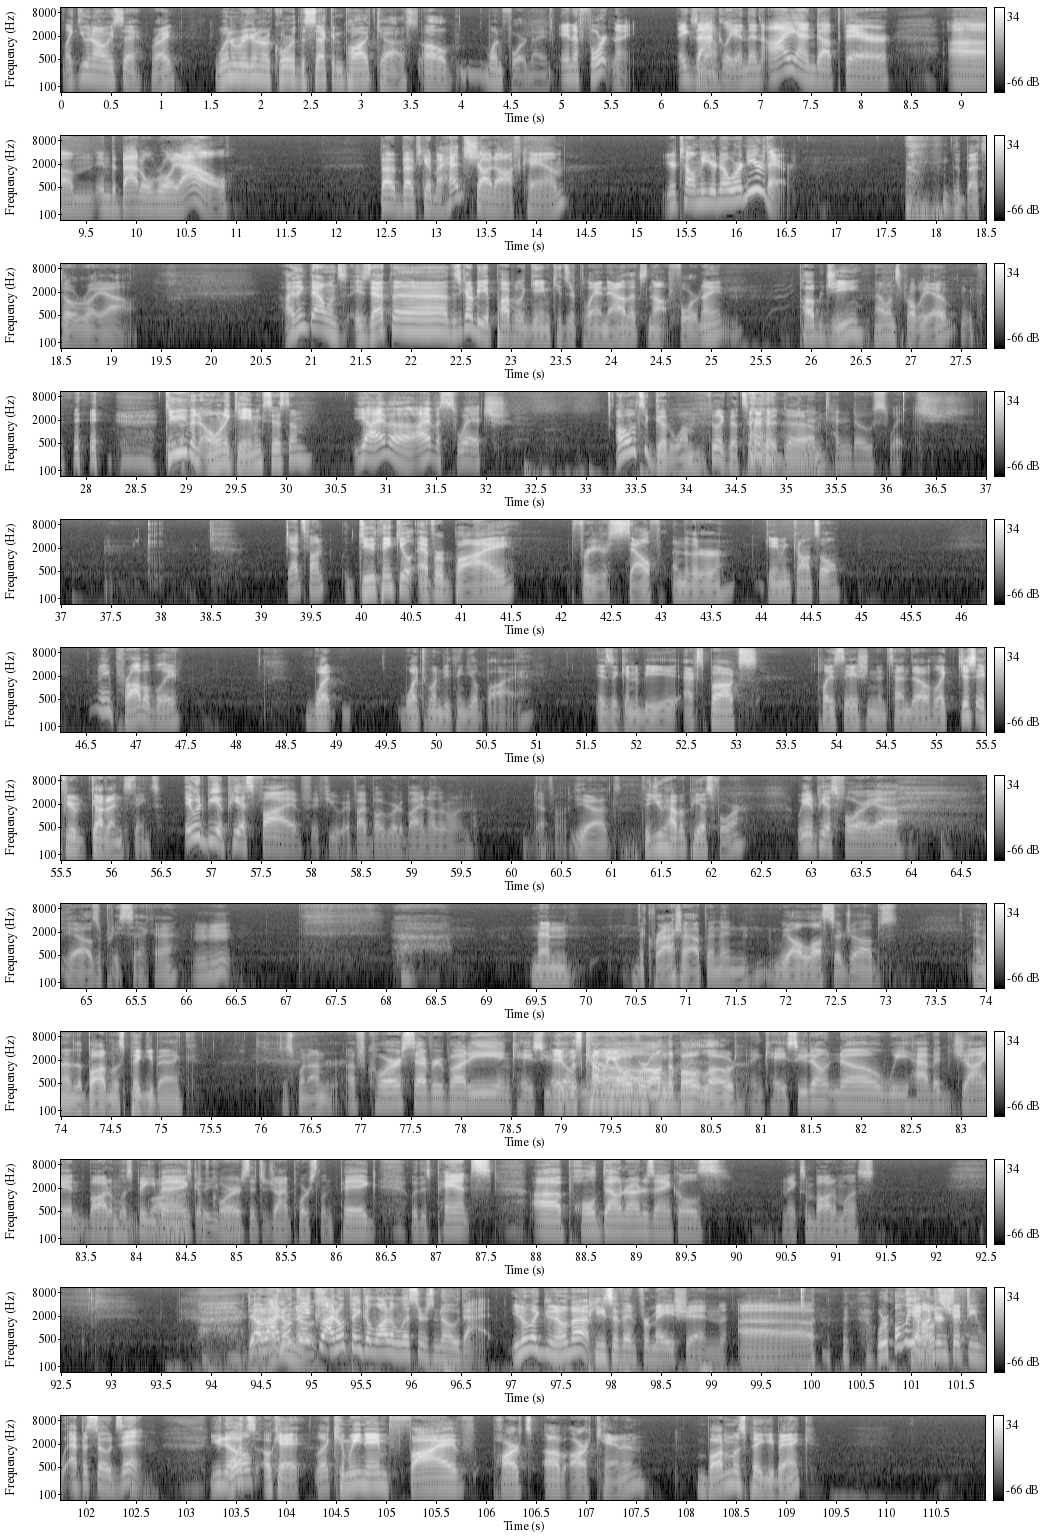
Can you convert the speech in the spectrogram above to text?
Like you and I always say, right? When are we going to record the second podcast? Oh, one fortnight. In a fortnight. Exactly. And then I end up there um, in the battle royale about, about to get my head shot off, Cam. You're telling me you're nowhere near there. the Battle Royale. I think that one's is that the there's got to be a popular game kids are playing now that's not Fortnite. PUBG, that one's probably out. Do you even own a gaming system? Yeah, I have a I have a Switch. Oh, that's a good one. I feel like that's a good. Um, Nintendo Switch. Yeah, it's fun. do you think you'll ever buy for yourself another gaming console? I mean, probably. What what one do you think you'll buy? Is it going to be Xbox, PlayStation, Nintendo? Like just if your gut instinct. It would be a PS5 if you if I were to buy another one. Definitely. Yeah. Did you have a PS4? We had a PS4, yeah. Yeah, those are pretty sick, eh? Mm-hmm. And then the crash happened, and we all lost our jobs. And then the bottomless piggy bank just went under. Of course, everybody, in case you it was coming over on the boatload. In case you don't know, we have a giant bottomless Mm, piggy bottomless bank. piggy of course, it's a giant porcelain pig with his pants uh, pulled down around his ankles. Makes him bottomless. Yeah, I don't everyone think. I don't think a lot of listeners know that You don't like to know that? piece of information. Uh, we're only Okay, let's 150 episodes in. You know, What's okay? Like, can we name five parts of our canon? Bottomless piggy bank.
